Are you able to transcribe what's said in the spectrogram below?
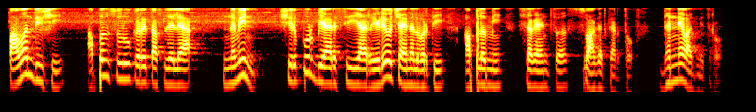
पावन दिवशी आपण सुरू करीत असलेल्या नवीन शिरपूर बी आर सी या रेडिओ चॅनलवरती आपलं मी सगळ्यांचं स्वागत करतो. धन्यवाद मित्रो हो.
